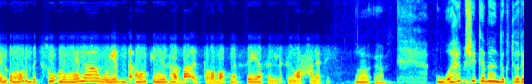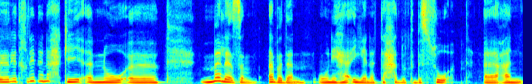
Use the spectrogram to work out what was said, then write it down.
الأمور بتسوء مننا ويبدأ ممكن يظهر بقى اضطرابات نفسية في المرحلة دي. رائع. وأهم شيء كمان دكتورة يا ريت خلينا نحكي إنه ما لازم ابدا ونهائيا التحدث بالسوء عن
